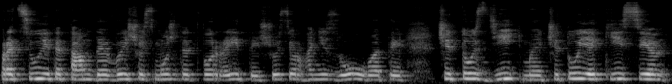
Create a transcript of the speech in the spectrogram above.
працюєте там, де ви щось можете творити, щось організовувати, чи то з дітьми, чи то якісь. е,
